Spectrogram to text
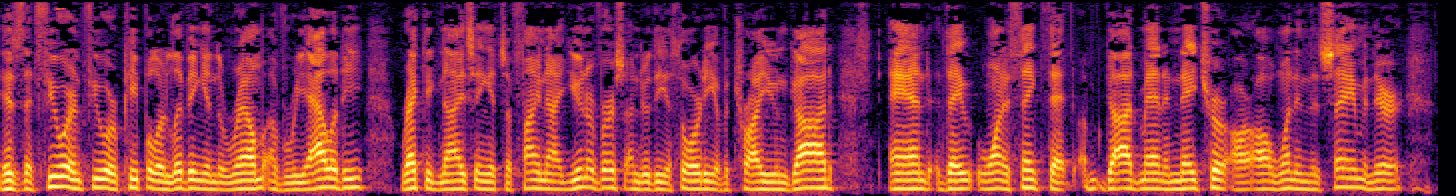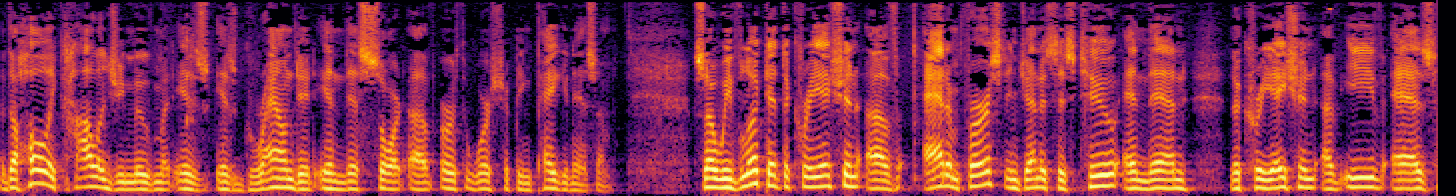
is that fewer and fewer people are living in the realm of reality, recognizing it's a finite universe under the authority of a triune God. And they want to think that God, man, and nature are all one and the same, and they're the whole ecology movement is, is grounded in this sort of earth worshiping paganism. So we've looked at the creation of Adam first in Genesis 2 and then the creation of Eve as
